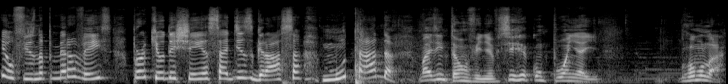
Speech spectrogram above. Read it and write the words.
eu fiz na primeira vez, porque eu deixei essa desgraça mutada. Mas então, Vini, se recompõe aí. Vamos lá.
